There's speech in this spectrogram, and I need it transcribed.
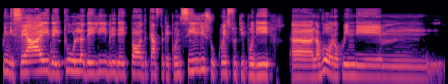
Quindi se hai dei tool, dei libri, dei podcast che consigli su questo tipo di uh, lavoro, quindi mh, mm,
